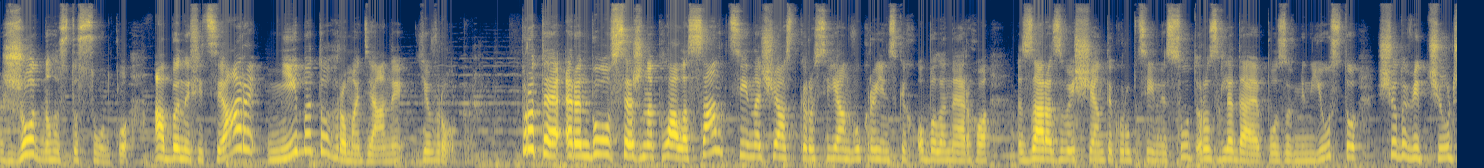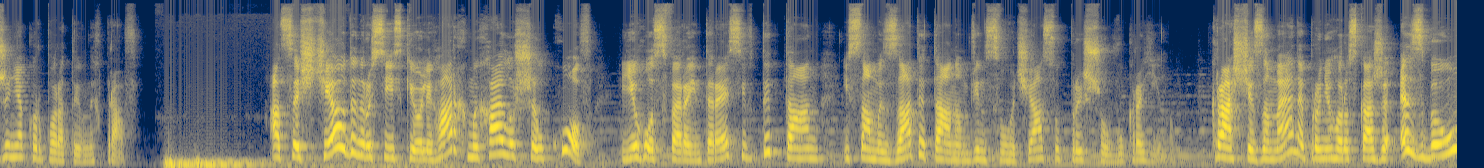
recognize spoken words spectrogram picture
жодного стосунку, а бенефіціари нібито громадяни Європи. Проте РНБО все ж наклала санкції на частки росіян в українських обленерго. Зараз Вищий антикорупційний суд розглядає позов мін'юсту щодо відчудження корпоративних прав. А це ще один російський олігарх Михайло Шелков. Його сфера інтересів Титан, і саме за Титаном він свого часу прийшов в Україну. Краще за мене про нього розкаже СБУ,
